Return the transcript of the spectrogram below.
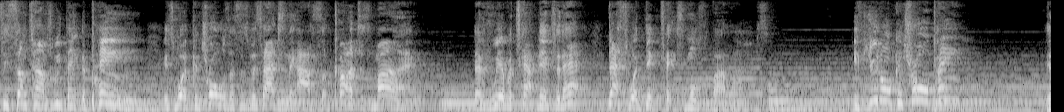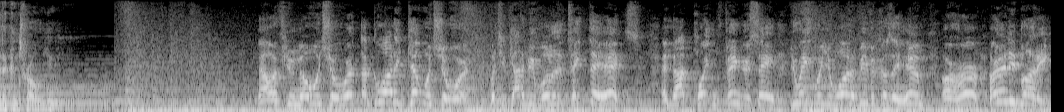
See, sometimes we think the pain is what controls us. It's actually our subconscious mind that if we ever tapped into that, that's what dictates most of our lives. If you don't control pain, it'll control you. Now, if you know what you're worth, then go out and get what you're worth. But you gotta be willing to take the hits and not pointing fingers saying you ain't where you wanna be because of him or her or anybody.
